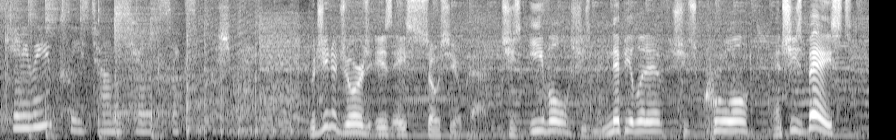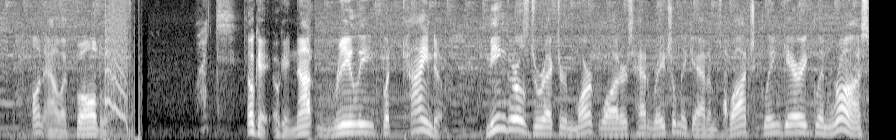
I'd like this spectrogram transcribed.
this. Cady, will you please tell him his hair looks sexy pushback? Regina George is a sociopath. She's evil, she's manipulative, she's cruel, and she's based on Alec Baldwin. What? Okay, okay, not really, but kind of. Mean Girls director Mark Waters had Rachel McAdams watch Glengarry Glen Ross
